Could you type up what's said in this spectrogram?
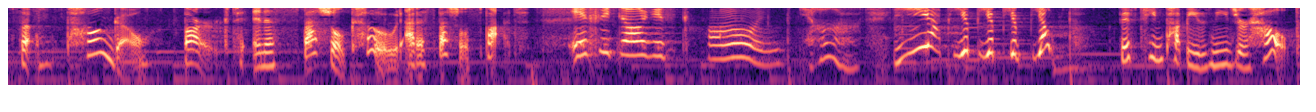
So Pongo barked in a special code at a special spot. If the dog is calling. Yeah. Yep, yep, yep, yep, yep. 15 puppies need your help.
